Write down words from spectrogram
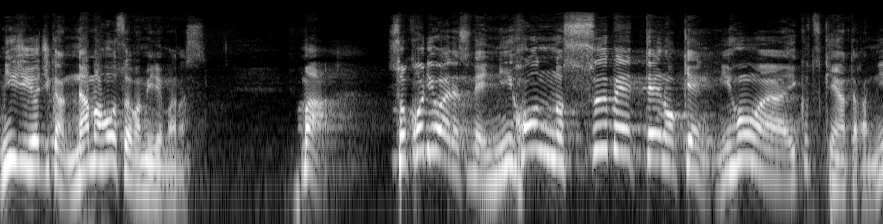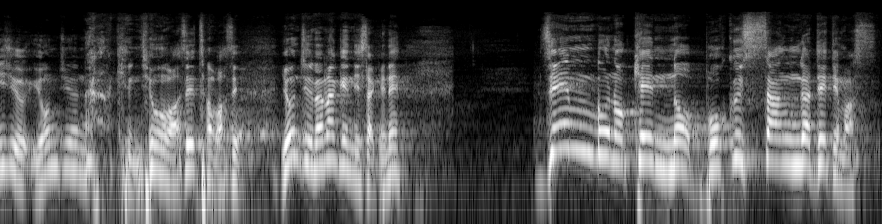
24時間生放送が見れます。まあ、そこにはですね、日本のすべての県、日本はいくつ県あったか、20、47県、日本忘れた忘れ、47県でしたっけね？全部の県の牧師さんが出てます。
